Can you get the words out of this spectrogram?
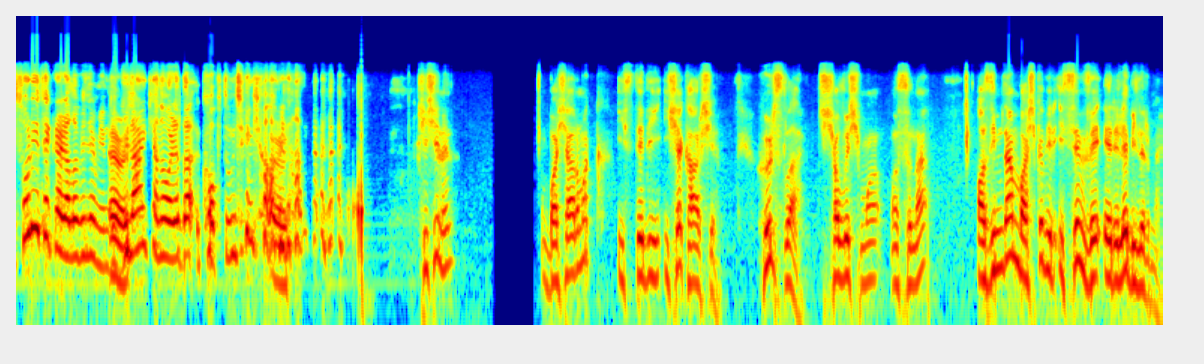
Soruyu tekrar alabilir miyim? Evet. Gülerken orada koptum çünkü oradan. Evet. Kişinin başarmak istediği işe karşı hırsla çalışmasına azimden başka bir isim ve erilebilir mi?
